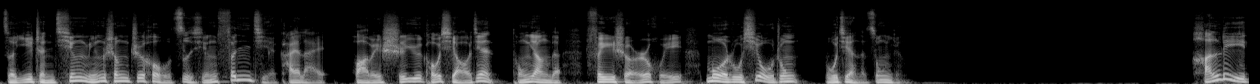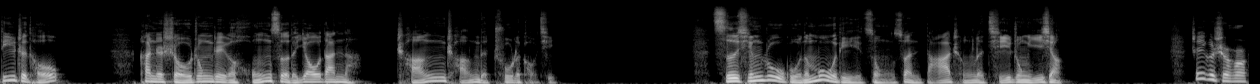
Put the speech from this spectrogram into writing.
则一阵清鸣声之后自行分解开来，化为十余口小剑，同样的飞射而回，没入袖中，不见了踪影。韩立低着头，看着手中这个红色的妖丹呐，长长的出了口气。此行入谷的目的总算达成了其中一项。这个时候，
